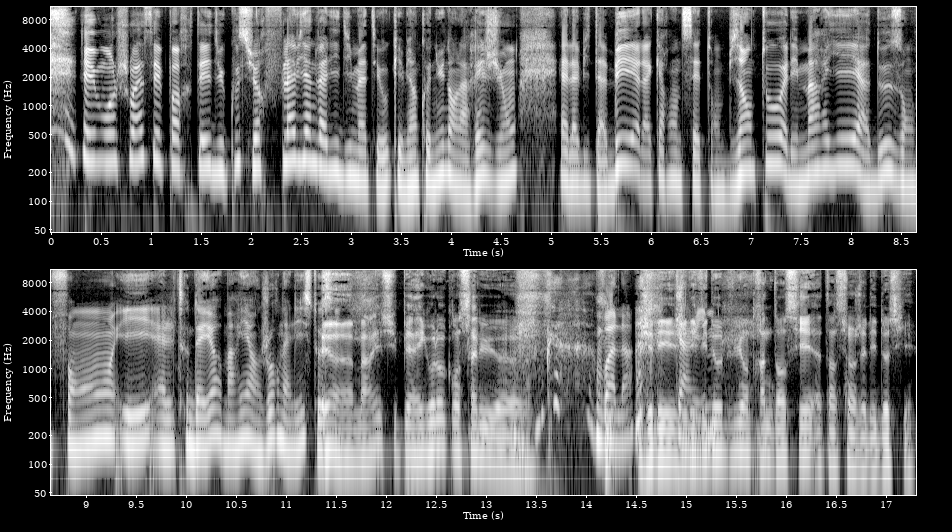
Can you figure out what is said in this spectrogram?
Et mon choix s'est porté du coup sur Flavienne Validi Matteo, qui est bien connue dans la région. Elle habite à B, elle a 47 ans bientôt, elle est mariée à deux enfants et elle est d'ailleurs mariée à un journaliste aussi. un mari super rigolo qu'on salue. euh. voilà. J'ai des, des vidéos de lui en train de danser. Attention, j'ai des dossiers.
